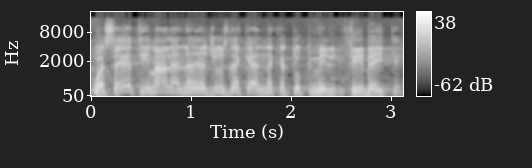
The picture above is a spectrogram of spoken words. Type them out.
وسيأتي معنا أنه يجوز لك أنك تكمل في بيتك.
